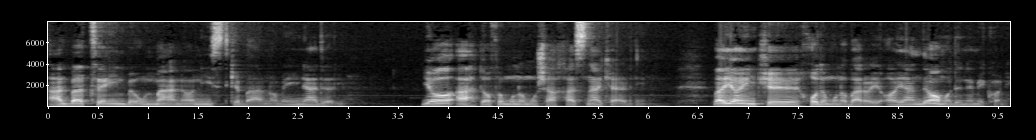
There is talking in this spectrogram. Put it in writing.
البته این به اون معنا نیست که برنامه ای نداریم یا اهدافمون رو مشخص نکردیم. و یا اینکه خودمون رو برای آینده آماده نمی کنیم.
